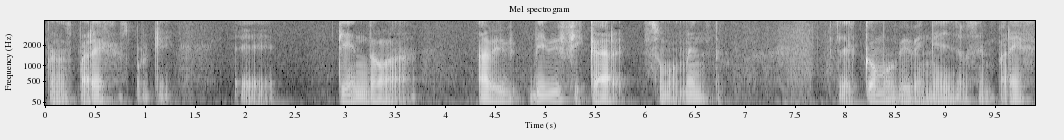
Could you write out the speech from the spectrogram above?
con, las parejas, porque eh, tiendo a, a vivificar su momento, el cómo viven ellos en pareja.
